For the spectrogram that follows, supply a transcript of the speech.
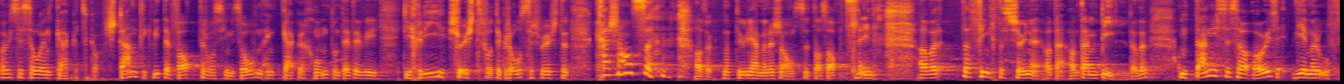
uns so entgegenzugehen. Ständig, wie der Vater, der seinem Sohn entgegenkommt und eben wie die kleine Schwester von der grossen Schwester. Keine Chance! Also, natürlich haben wir eine Chance, das abzulehnen. Aber das finde ich das Schöne an diesem Bild. Oder? Und dann ist es an uns, wie wir auf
